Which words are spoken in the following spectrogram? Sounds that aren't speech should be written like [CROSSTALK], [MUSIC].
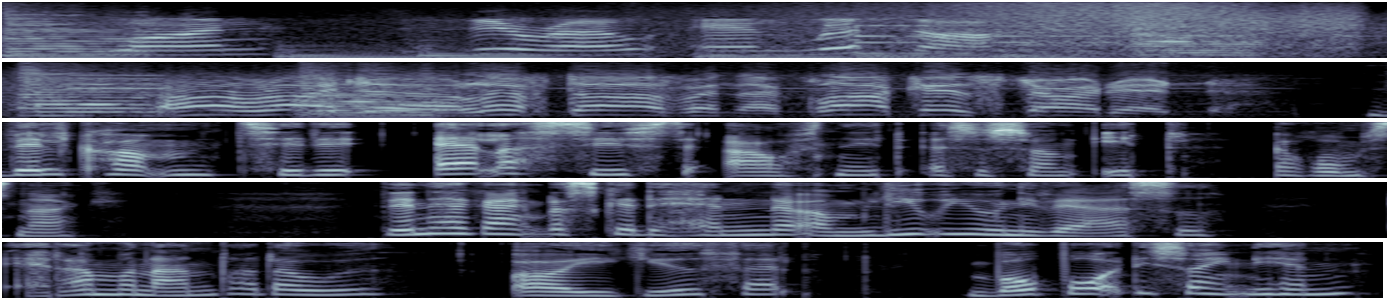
One, zero, and liftoff. All right, uh, lift off and the clock has started. Velkommen til det aller sidste afsnit af sæson 1 af Rumsnak. Den her gang der skal det handle om liv i universet. Er der mon andre derude? Og i givet fald, hvor bor de så egentlig henne?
